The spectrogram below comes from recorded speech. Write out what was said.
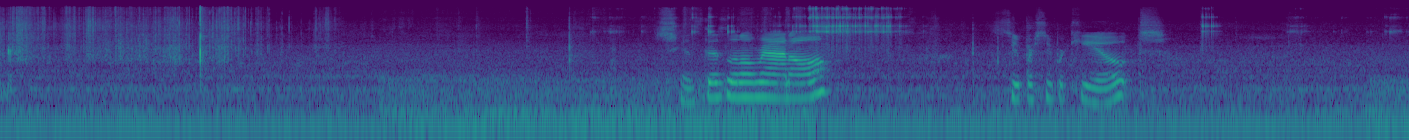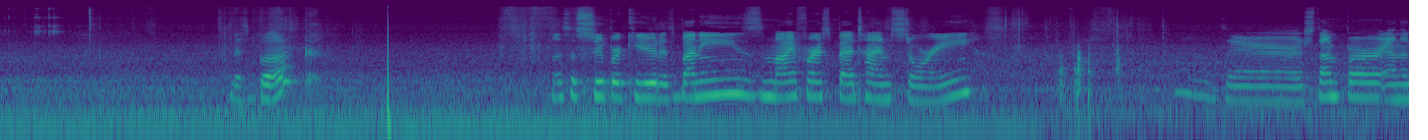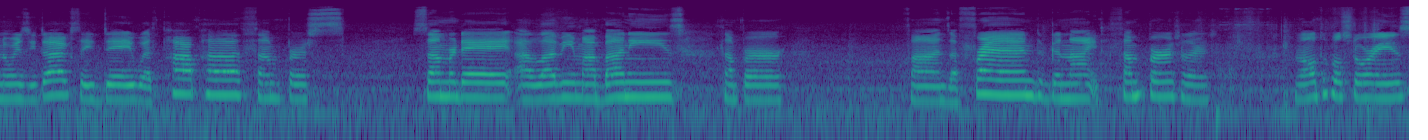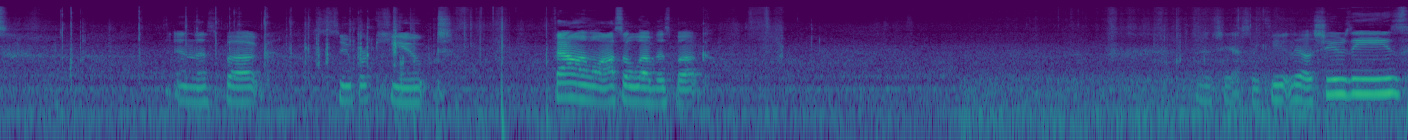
She has this little rattle. Super, super cute. This book. This is super cute. It's Bunny's My First Bedtime Story. There's Thumper and the Noisy Ducks, A Day with Papa, Thumper's Summer Day, I Love You My Bunnies, Thumper finds a friend, Good Night Thumper. So there's multiple stories in this book. Super cute. Fallon will also love this book. And she has some cute little shoesies.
